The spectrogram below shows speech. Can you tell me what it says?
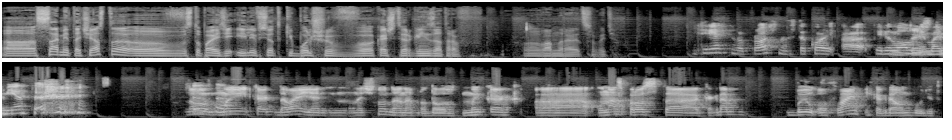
э, сами-то часто э, выступаете или все-таки больше в качестве организаторов э, вам нравится быть? Интересный вопрос, у нас такой а, переломный ну, момент. Ну, мы как, давай я начну, да, она продолжит. Мы как, э, у нас просто, когда был офлайн и когда он будет,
